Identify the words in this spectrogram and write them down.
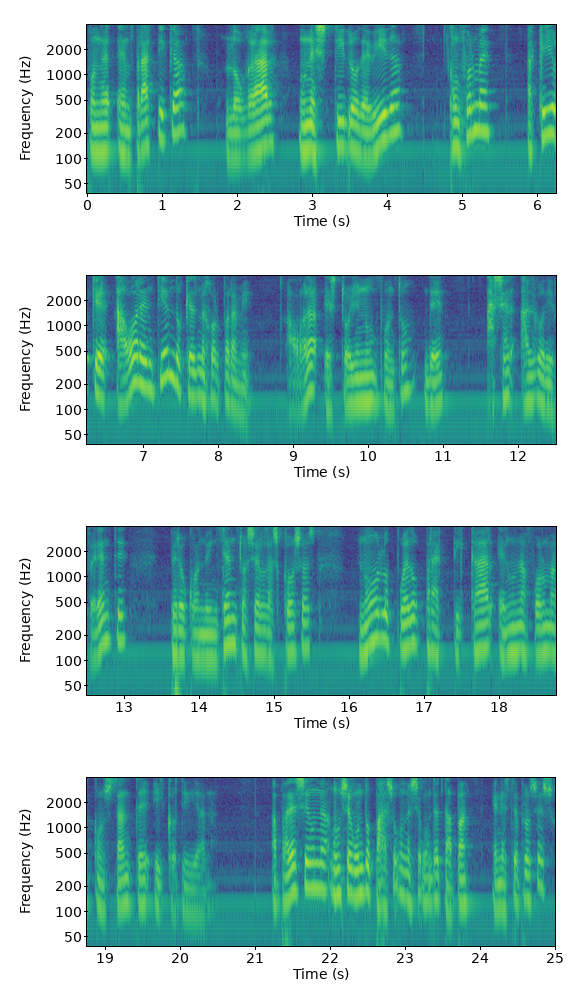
poner en práctica, lograr un estilo de vida conforme aquello que ahora entiendo que es mejor para mí. Ahora estoy en un punto de hacer algo diferente, pero cuando intento hacer las cosas no lo puedo practicar en una forma constante y cotidiana. Aparece un segundo paso, una segunda etapa en este proceso.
